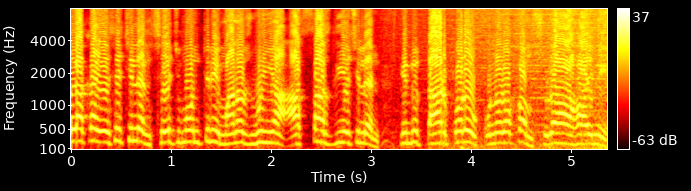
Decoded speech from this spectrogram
এলাকায় এসেছিলেন সেচ মন্ত্রী মানস ভূঁইয়া, আশ্বাস দিয়েছিলেন, কিন্তু তারপরেও কোনো রকম সুরাহা হয়নি।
